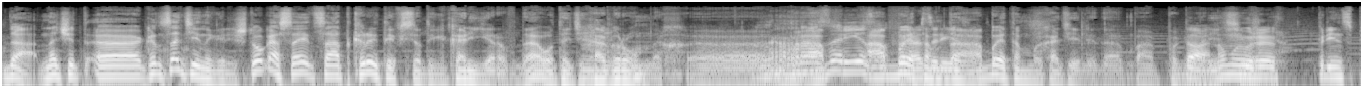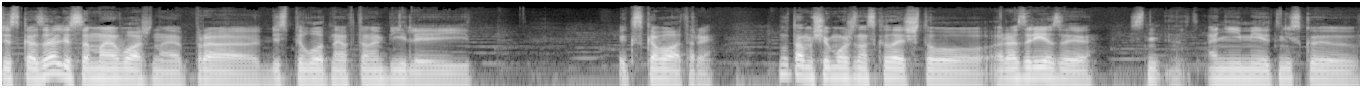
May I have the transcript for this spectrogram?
Да, значит, э, Константин Игоревич, что касается открытых все-таки карьеров, да, вот этих огромных. э, Разрезов. Об, об этом, Разрезов. да, об этом мы хотели, да, по- Да, поговорить. но мы сегодня. уже, в принципе, сказали самое важное про беспилотные автомобили и экскаваторы. Ну, там еще можно сказать, что разрезы, они имеют низкую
